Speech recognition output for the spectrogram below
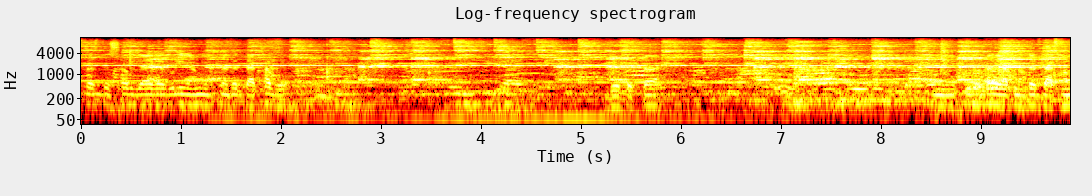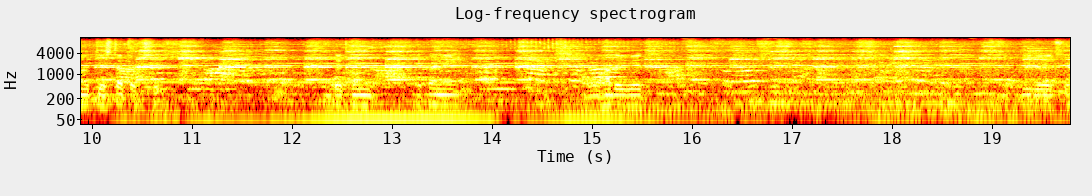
আস্তে আস্তে সব জায়গাগুলি আমি আপনাদের দেখাবো। ভেতরটা আমি পুরোটাই আপনাদের দেখানোর চেষ্টা করছি। দেখুন, এখানে মহাদেবের রয়েছে,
